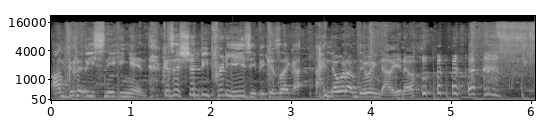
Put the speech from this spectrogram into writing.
I'm gonna be sneaking in. Cause it should be pretty easy because like I, I know what I'm doing now, you know?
